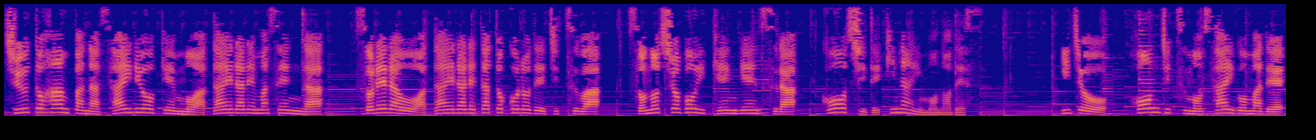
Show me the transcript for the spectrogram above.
中途半端な裁量権も与えられませんが、それらを与えられたところで実は、そのしょぼい権限すら、行使できないものです。以上、本日も最後まで、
